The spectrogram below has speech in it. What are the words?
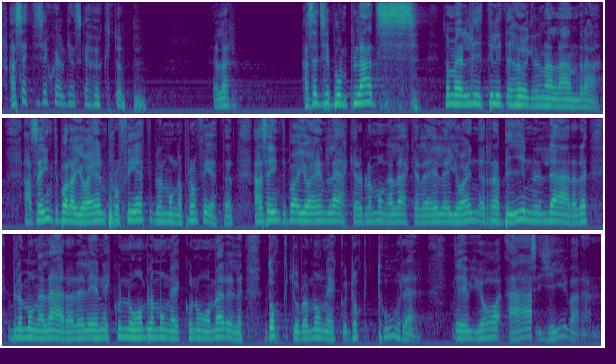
Han sätter sig själv ganska högt upp. Eller? Han sätter sig på en plats som är lite, lite högre än alla andra. Han säger inte bara jag är en profet bland många profeter. Han säger inte bara jag är en läkare bland många läkare, eller jag är en rabbin, lärare bland många lärare, eller en ekonom bland många ekonomer, eller doktor bland många doktorer. Det är, jag är givaren.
